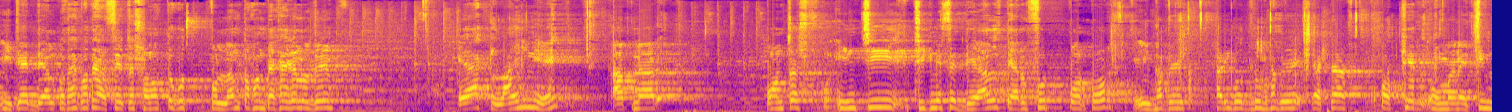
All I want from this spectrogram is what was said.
ইটের দেয়াল কোথায় কোথায় আছে এটা শনাক্ত কর- করলাম, তখন দেখা গেল যে এক লাইনে আপনার পঞ্চাশ ইঞ্চি থিকনেসের দেয়াল তেরো ফুট পর পর এইভাবে সারিবদ্ধভাবে একটা কক্ষের মানে চিহ্ন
